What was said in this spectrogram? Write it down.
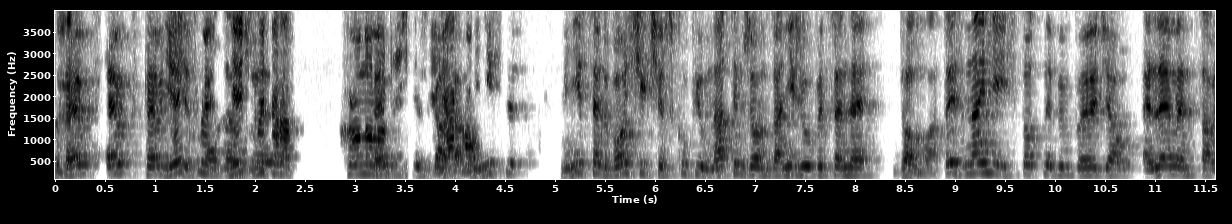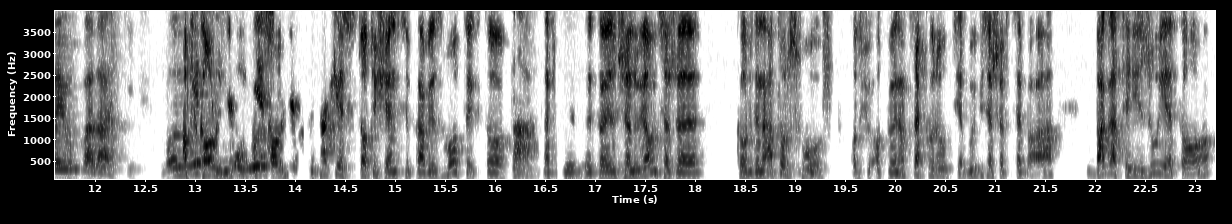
w, pe, w, pe, w pełni się Jedźmy, zgadzam, jedźmy że- teraz chronologicznie. się. Jako, Minister, minister Wąsik się skupił na tym, że on zaniżył wycenę domu, a to jest najmniej istotny, bym powiedział, element całej układanki, bo on nie Aczkolwiek, wpisał mieszkań. aczkolwiek tak jest 100 tysięcy prawie złotych. To, Tak, Znaczy, to jest żenujące, że koordynator służb od- odpowiadający za korupcję, wójt szef CBA, bagatelizuje to,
